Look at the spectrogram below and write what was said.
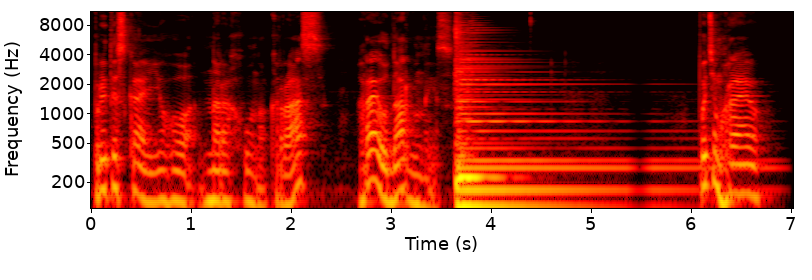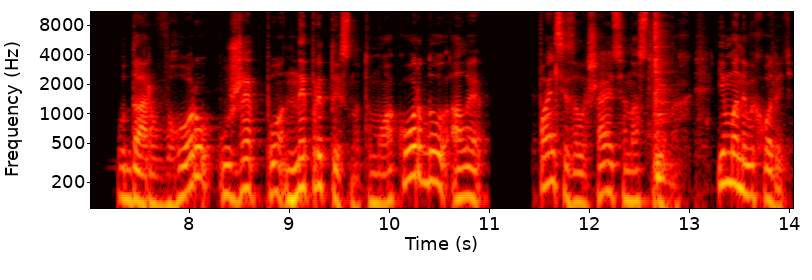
притискаю його на рахунок раз, граю удар вниз. Потім граю удар вгору уже по непритиснутому акорду, але пальці залишаються на струнах. І в мене виходить.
